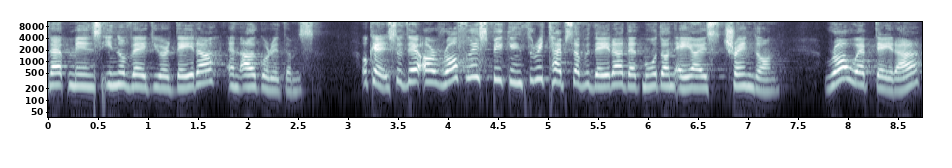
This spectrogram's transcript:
that means innovate your data and algorithms. Okay, so there are roughly speaking three types of data that modern AI is trained on raw web data,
